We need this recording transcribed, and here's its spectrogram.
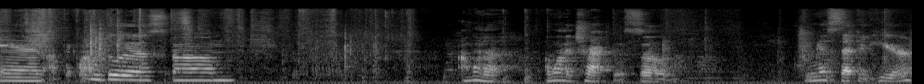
And I think what I'm gonna do is um I wanna I wanna track this. So give me a second here.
